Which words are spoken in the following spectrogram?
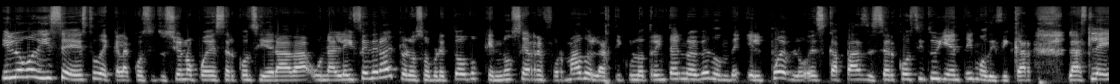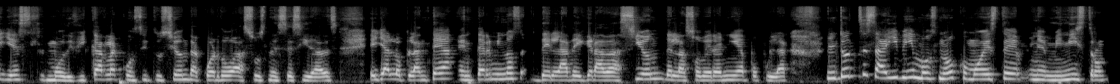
Y luego dice esto de que la constitución no puede ser considerada una ley federal, pero sobre todo que no se ha reformado el artículo 39, donde el pueblo es capaz de ser constituyente y modificar las leyes, modificar la constitución de acuerdo a sus necesidades ella lo plantea en términos de la degradación de la soberanía popular. Entonces ahí vimos, ¿no? Como este eh, ministro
